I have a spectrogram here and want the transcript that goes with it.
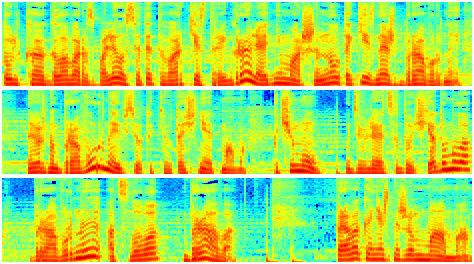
«Только голова разболелась от этого оркестра. Играли одни марши, но такие, знаешь, бравурные». «Наверное, бравурные все-таки», – уточняет мама. «Почему?» – удивляется дочь. «Я думала, бравурные от слова «браво». Права, конечно же, мама.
